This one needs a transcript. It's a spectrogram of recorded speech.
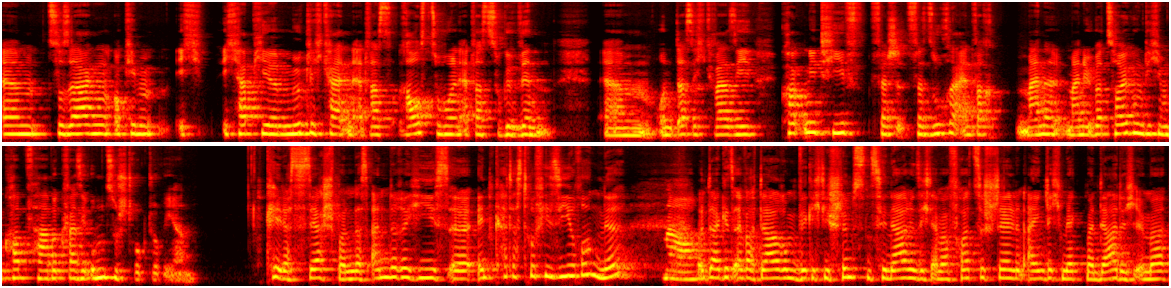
ähm, zu sagen, okay, ich, ich habe hier Möglichkeiten, etwas rauszuholen, etwas zu gewinnen. Ähm, und dass ich quasi kognitiv vers versuche, einfach meine, meine Überzeugung, die ich im Kopf habe, quasi umzustrukturieren. Okay, das ist sehr spannend. Das andere hieß äh, Entkatastrophisierung, ne? Genau. Und da geht es einfach darum, wirklich die schlimmsten Szenarien sich einmal vorzustellen. Und eigentlich merkt man dadurch immer,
